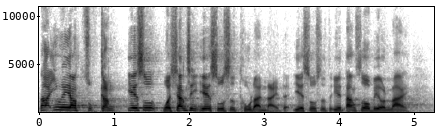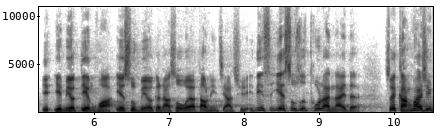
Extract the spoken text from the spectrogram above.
那因为要赶耶稣，我相信耶稣是突然来的。耶稣是因为当时候没有赖，也也没有电话，耶稣没有跟他说我要到你家去，一定是耶稣是突然来的，所以赶快去，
